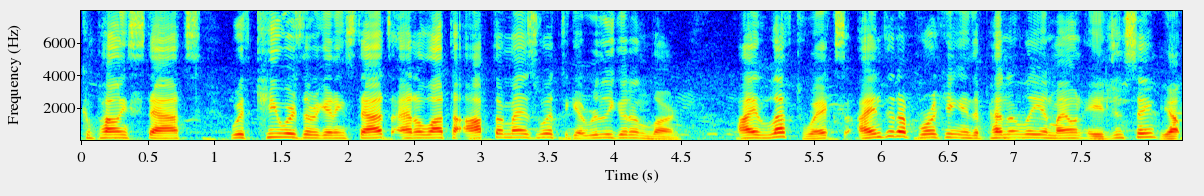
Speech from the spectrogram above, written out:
compiling stats, with keywords that were getting stats. I had a lot to optimize with to get really good and learn. I left Wix. I ended up working independently in my own agency. Yep.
